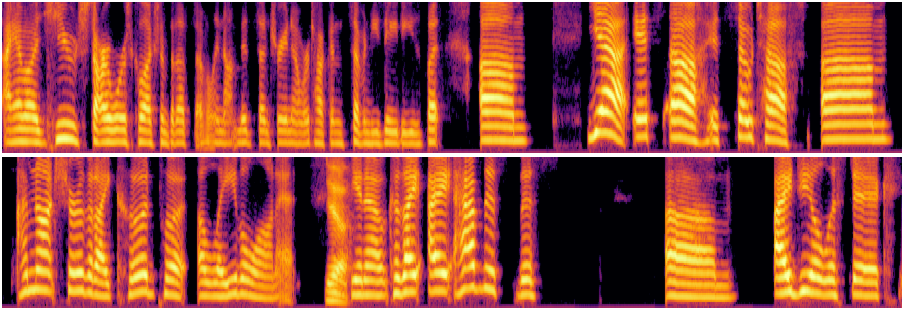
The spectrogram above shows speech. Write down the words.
I have a huge Star Wars collection but that's definitely not mid-century now we're talking 70s 80s but um yeah it's uh it's so tough um I'm not sure that I could put a label on it Yeah. you know because i i have this this um idealistic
